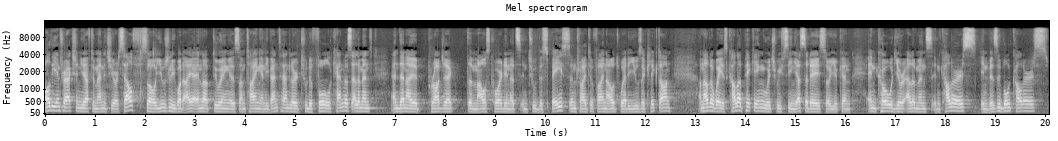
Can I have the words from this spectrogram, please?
all the interaction you have to manage yourself. So usually what I end up doing is I'm tying an event handler to the full Canvas element, and then I project the mouse coordinates into the space and try to find out where the user clicked on. Another way is color picking, which we've seen yesterday. So you can encode your elements in colors, invisible colors,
